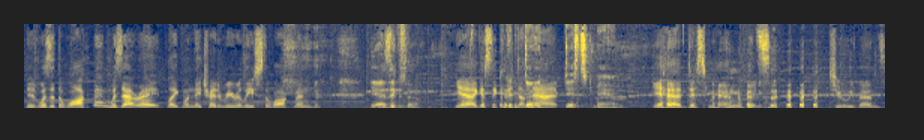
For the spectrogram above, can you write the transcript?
was it the Walkman? Was that right? Like when they tried to re-release the Walkman? yeah, I 'Cause think it- so. yeah, I guess they They could have done done that. Discman. Yeah, Discman with Julie Benz.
